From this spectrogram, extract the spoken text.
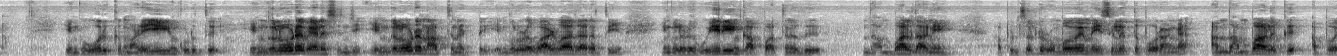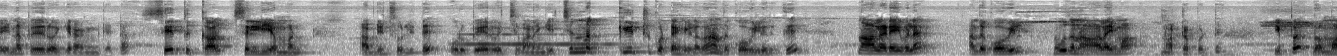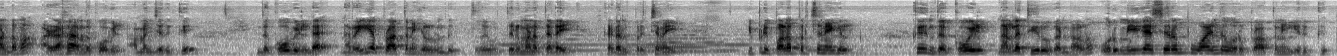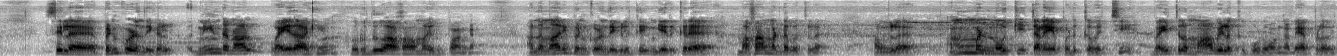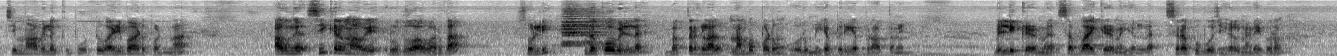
எங்கள் ஊருக்கு மழையையும் கொடுத்து எங்களோட வேலை செஞ்சு எங்களோட நாற்று நட்டு எங்களோட வாழ்வாதாரத்தையும் எங்களோட உயிரையும் காப்பாற்றினது இந்த அம்பாள் தானே. அப்படின்னு சொல்லிட்டு ரொம்பவே மெய் செலுத்து போகிறாங்க அந்த அம்பாளுக்கு அப்போ என்ன பேர் வைக்கிறாங்கன்னு கேட்டால் சேத்துக்கால் செல்லியம்மன் அப்படின்னு சொல்லிட்டு ஒரு பேர் வச்சு வணங்கி சின்ன கீற்று கொட்டகையில் தான் அந்த கோவில் இருக்குது நாளடைவில் அந்த கோவில் நூதன ஆலயமாக மாற்றப்பட்டு இப்போ பிரம்மாண்டமாக அழகாக அந்த கோவில் அமைஞ்சிருக்கு. இந்த கோவிலில் நிறைய பிரார்த்தனைகள் உண்டு. திரு திருமண தடை கடன் பிரச்சனை இப்படி பல பிரச்சனைகள் பிரச்சனைகளுக்கு இந்த கோயில் நல்ல தீர்வு கண்டாலும் ஒரு மிக சிறப்பு வாய்ந்த ஒரு பிரார்த்தனை இருக்குது சில பெண் குழந்தைகள் நீண்ட நாள் வயதாகியும் ருதுவாகாமல் இருப்பாங்க. அந்த மாதிரி பெண் குழந்தைகளுக்கு இங்கே இருக்கிற மகா மண்டபத்தில் அவங்கள அம்மன் நோக்கி தலையை படுக்க வச்சு வயிற்றில் மாவிளக்கு போடுவாங்க. வேப்பிலை வச்சு மாவிளக்கு போட்டு வழிபாடு பண்ணால் அவங்க சீக்கிரமாகவே ருதுவாகிறதா சொல்லி இந்த கோவிலில் பக்தர்களால் நம்பப்படும் ஒரு மிகப்பெரிய பிரார்த்தனை. வெள்ளிக்கிழமை செவ்வாய்க்கிழமைகளில் சிறப்பு பூஜைகள் நடைபெறும்.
